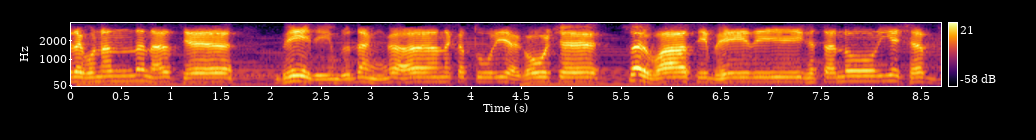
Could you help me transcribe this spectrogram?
रघुनन्दनस्य भेरी मृदङ्गानकतूर्यघोष सर्वासि भेरी शब्द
